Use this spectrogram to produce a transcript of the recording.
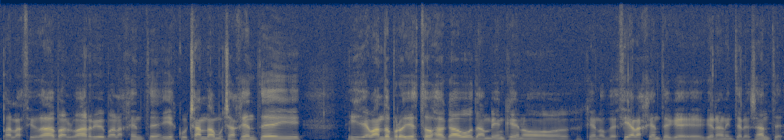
para la ciudad, para el barrio y para la gente, y escuchando a mucha gente y, y llevando proyectos a cabo también que nos, que nos decía la gente que, que eran interesantes.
